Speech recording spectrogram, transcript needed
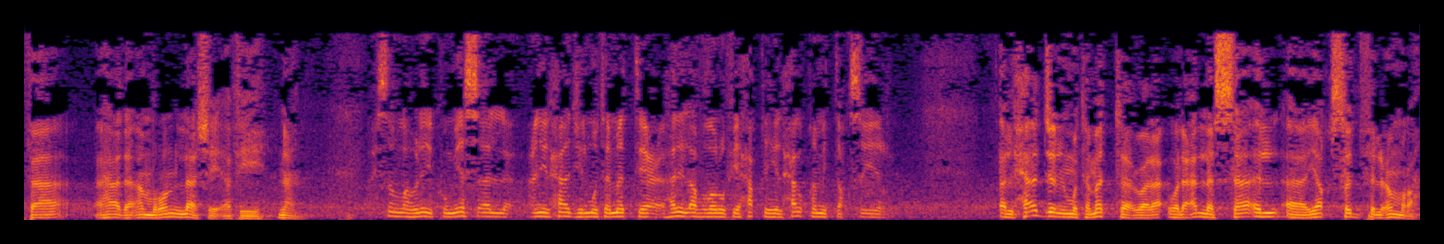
فهذا أمر لا شيء فيه. نعم. أحسن الله إليكم. يسأل عن الحاج المتمتع هل الأفضل في حقه الحلق من التقصير؟ الحاج المتمتع ولعل السائل يقصد في العمرة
